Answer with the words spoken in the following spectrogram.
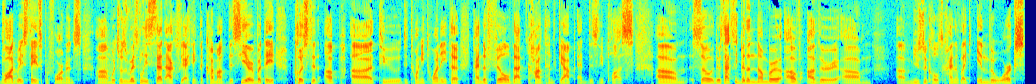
Broadway stage performance, um, which was originally set actually, I think, to come out this year, but they pushed it up uh, to to 2020 to kind of fill that content gap at Disney Plus. Um, so there's actually been a number of other. Um, uh, musicals kind of like in the works,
